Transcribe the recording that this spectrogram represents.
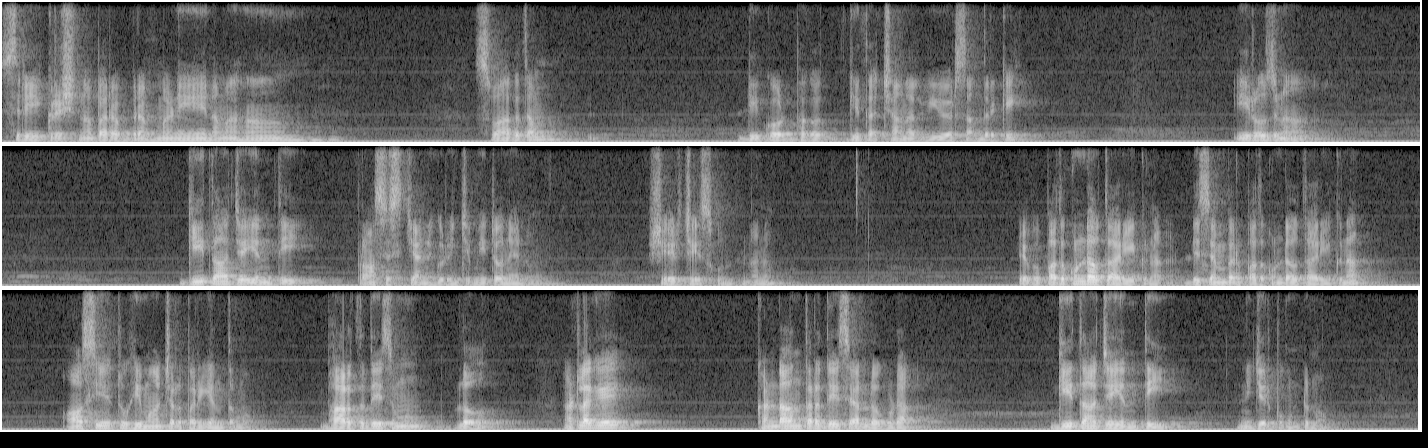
శ్రీకృష్ణ పరబ్రహ్మణే నమ. స్వాగతం డీకోడ్ భగవద్గీత ఛానల్ వ్యూవర్స్ అందరికీ. ఈ రోజున గీతా జయంతి ప్రాశస్త్యాన్ని గురించి మీతో నేను షేర్ చేసుకుంటున్నాను. రేపు పదకొండవ తారీఖున డిసెంబర్ పదకొండవ తారీఖున ఆసేతు హిమాచల్ పర్యంతము భారతదేశములో అట్లాగే ఖండాంతర దేశాల్లో కూడా గీతా జయంతిని జరుపుకుంటున్నాం.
